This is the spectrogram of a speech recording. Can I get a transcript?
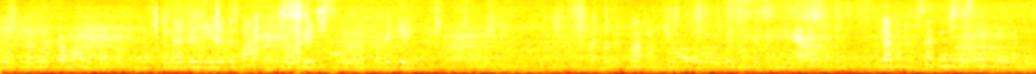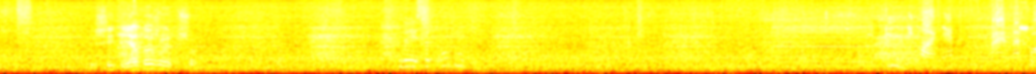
ну, на наркомана потому что это неадекватное человеческое поведение. А в адекватном человеке так не ведут. Я буду писать на него заявление тоже. Пишите, я тоже напишу. Да и сотрудники. Внимание! Произошло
